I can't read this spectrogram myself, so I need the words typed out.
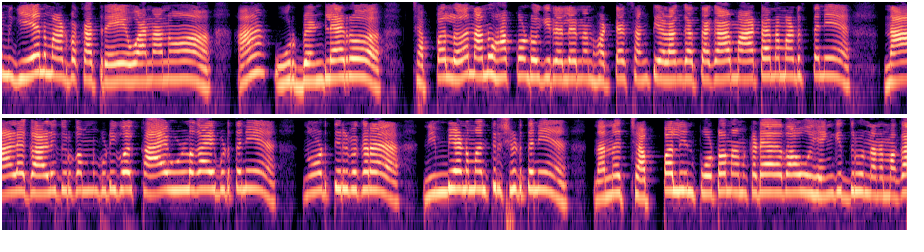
ನಿಮ್ಗೆ ಏನ್ ಮಾಡ್ಬೇಕಾತ್ರಿ ವಾ ನಾನು? ಆ, ಊರ್ ಬೆಂಗ್ಳಾರು ಚಪ್ಪಲ್ ನಾನು ಹಾಕೊಂಡು ಹೋಗಿರಲ್ಲ ನನ್ನ ಹೊಟ್ಟೆ ಸಂಗತಿ ಹೇಳಂಗತ್ತಾಗ ಮಾಟನ ಮಾಡಿಸ್ತೀನಿ. ನಾಳೆ ಗಾಳಿ ದುರ್ಗಮ್ಮನ ಗುಡಿಗೆ ಕಾಯಿ ಉಳ್ಳಗಾಯಿ ಬಿಡ್ತಾನೆ. ನೋಡ್ತಿರ್ಬೇಕಾರ, ನಿಂಬೆ ಹಣ್ಣು ಮಂತ್ರಿ ಸಿಡ್ತಾನೆ. ನನ್ನ ಚಪ್ಪಲಿನ ಫೋಟೋ ನನ್ನ ಕಡೆ ಅದಾವು, ಹೆಂಗಿದ್ರು ನನ್ನ ಮಗ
